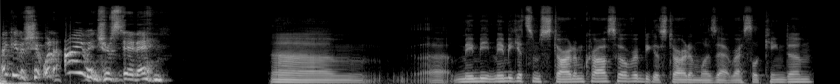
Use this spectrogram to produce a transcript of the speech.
I give a shit what I'm interested in. Um, uh, maybe maybe get some Stardom crossover because Stardom was at Wrestle Kingdom.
